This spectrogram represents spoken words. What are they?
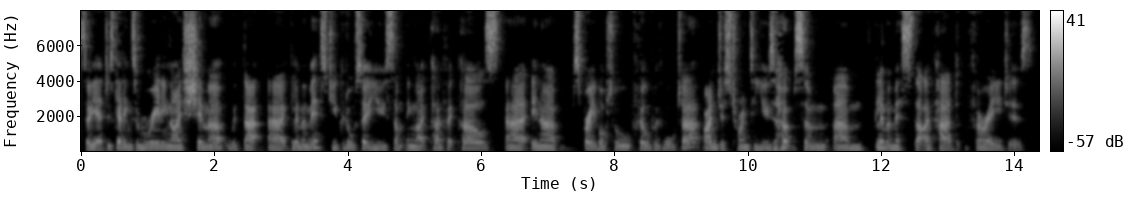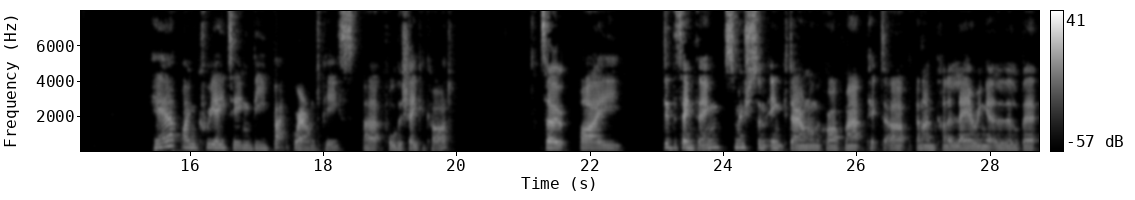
So yeah, just getting some really nice shimmer with that uh, glimmer mist. You could also use something like Perfect Pearls uh, in a spray bottle filled with water. I'm just trying to use up some um, glimmer mists that I've had for ages. Here I'm creating the background piece uh, for the shaker card. So I did the same thing, smooshed some ink down on the craft mat, picked it up, and I'm kind of layering it a little bit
